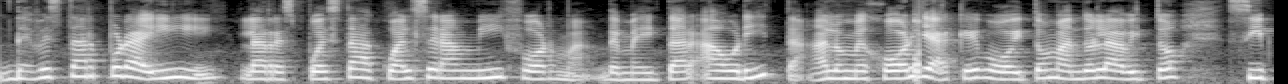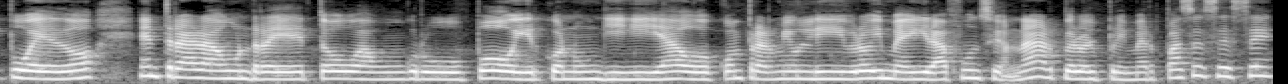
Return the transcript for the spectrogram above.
debe estar por ahí la respuesta a cuál será mi forma de meditar ahorita. A lo mejor ya que voy tomando el hábito, sí puedo entrar a un reto o a un grupo o ir con un guía o comprarme un libro y me irá a funcionar, pero el primer paso es ese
